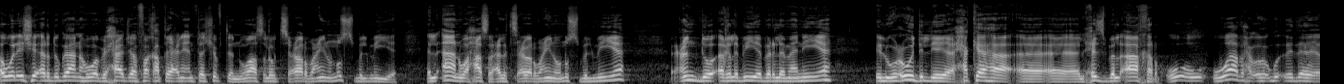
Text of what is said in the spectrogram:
أول شيء أردوغان هو بحاجة فقط يعني أنت شفت إنه واصل 49.5% الآن هو حاصل على 49.5% عنده أغلبية برلمانية. الوعود اللي حكاها آه، آه، الحزب الآخر وواضح إذا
